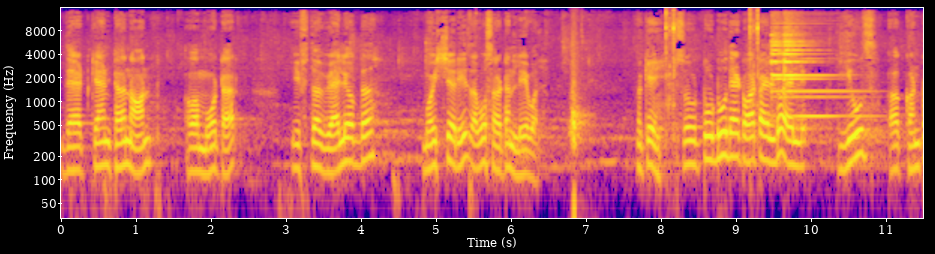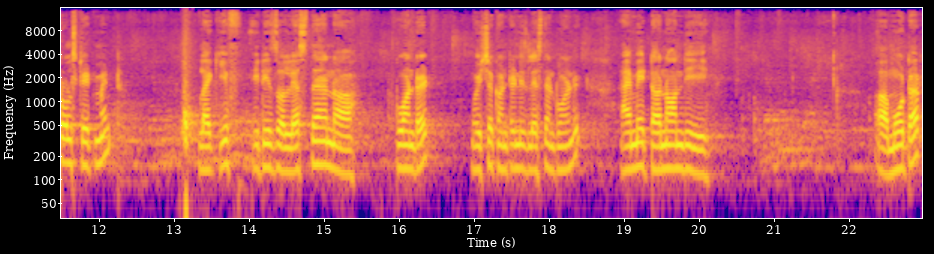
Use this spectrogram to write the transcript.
that can turn on our motor if the value of the moisture is above certain level. Okay, so to do that what I'll do, I'll use a control statement like if it is a less than uh, 200, moisture content is less than 200, I may turn on the uh, motor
